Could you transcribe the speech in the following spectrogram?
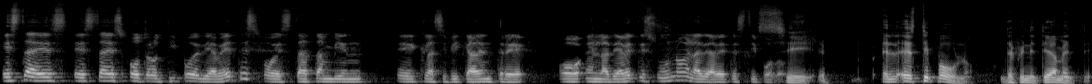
¿Esta es, esta es otro tipo de diabetes o está también eh, clasificada entre o en la diabetes 1 o en la diabetes tipo 2? Sí, es tipo 1, definitivamente.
